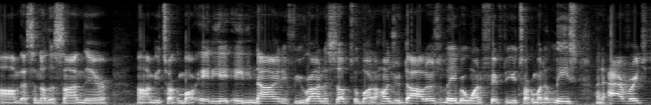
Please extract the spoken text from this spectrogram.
um, that's another sign there um, you're talking about 88 89 if you round this up to about hundred dollars labor 150 you're talking about at least an average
